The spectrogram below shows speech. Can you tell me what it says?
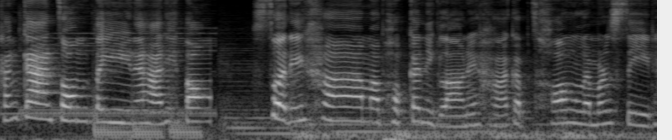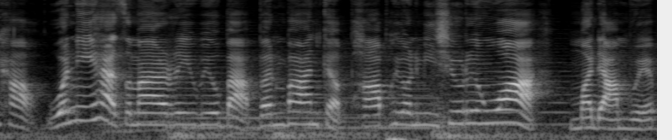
ทั้งการโจมตีนะคะที่ต้องสวัสดีค่ะมาพบกันอีกแล้วนะคะกับช่อง Lemon Seed ค่ะ วันนี้ค่ะจะมารีวิวแบบบ้านๆกับภาพยนตร์มีชื่อเรื่องว่ามาดามเว็บ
